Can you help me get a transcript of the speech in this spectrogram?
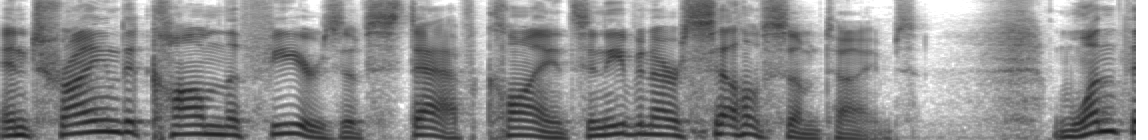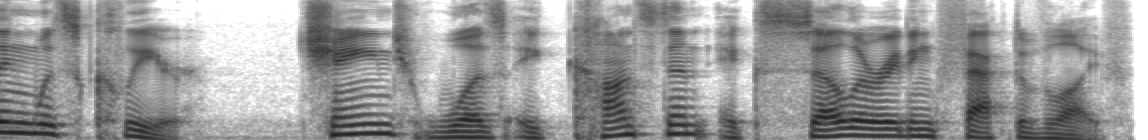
and trying to calm the fears of staff, clients, and even ourselves sometimes. One thing was clear change was a constant, accelerating fact of life.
